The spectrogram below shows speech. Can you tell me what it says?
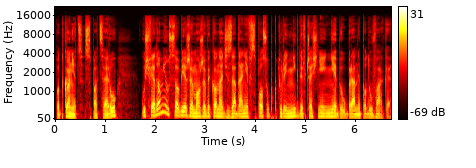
Pod koniec spaceru uświadomił sobie, że może wykonać zadanie w sposób, który nigdy wcześniej nie był brany pod uwagę.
